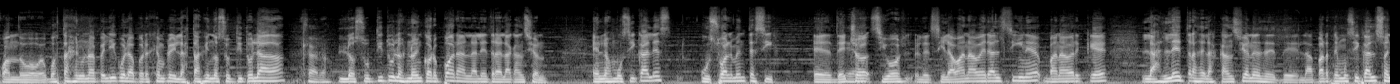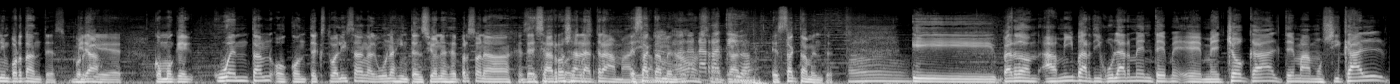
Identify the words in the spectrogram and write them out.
cuando vos estás en una película, por ejemplo, y la estás viendo subtitulada, Claro. los subtítulos no incorporan la letra de la canción. En los musicales, usualmente sí. Eh, de Bien. hecho, si vos si la van a ver al cine, van a ver que las letras de las canciones de, de la parte musical son importantes. Mirá. Porque como que cuentan o contextualizan algunas intenciones de personajes. de Desarrollan la trama. Exactamente. digamos, ¿no? La O sea, narrativa. Exactamente. Ah. Y Perdón, a mí particularmente me, eh, me choca el tema musical.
